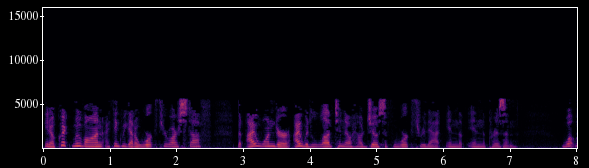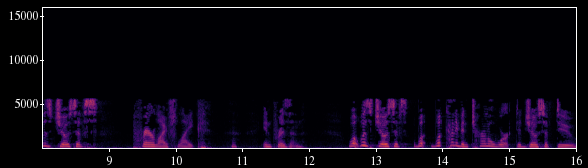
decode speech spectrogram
you know, quick, move on. I think we got to work through our stuff. But I wonder, I would love to know how Joseph worked through that in the, in the prison. What was Joseph's prayer life like in prison? What was Joseph's, what, what kind of internal work did Joseph do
